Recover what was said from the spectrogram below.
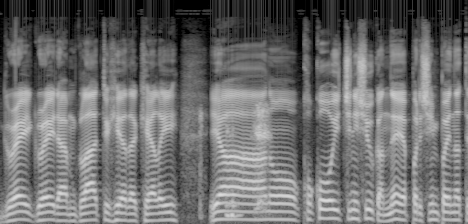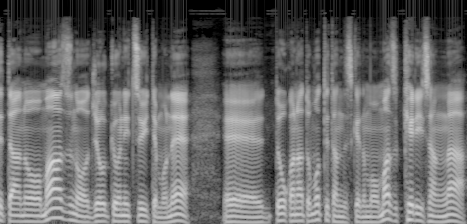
Great, great. I'm glad to hear that, Kelly. いやあのここ1、2週間ね、やっぱり心配になってたあの MERS の状況についてもね、 えー、どうかなと思ってたんですけどもまずケリーさんが、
